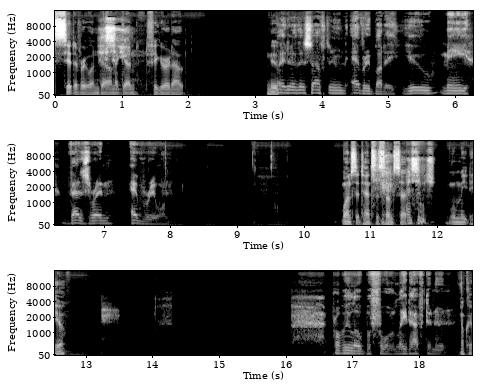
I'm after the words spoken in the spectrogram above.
sit everyone down again, figure it out. Need- Later this afternoon, everybody, you, me, Vezrin, everyone, Once it turns to I sunset, we'll meet here. probably a little before, late afternoon. Okay,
